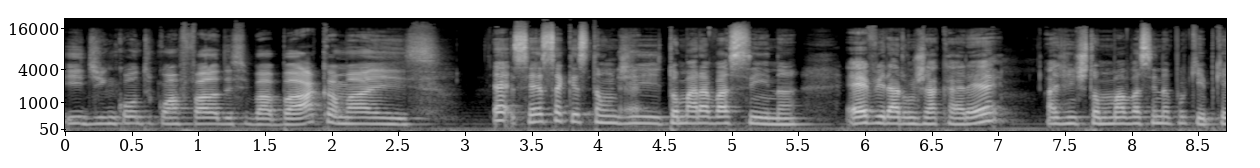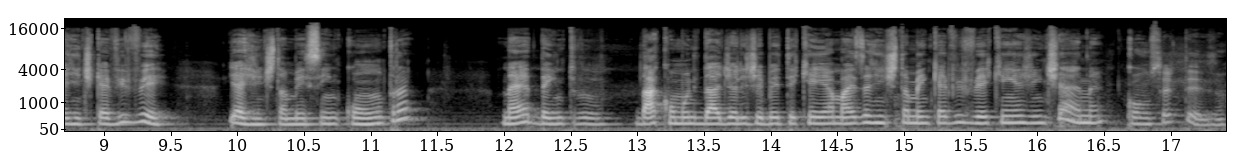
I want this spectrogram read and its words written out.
e de encontro com a fala desse babaca, mas... É, se essa questão de é. tomar a vacina é virar um jacaré, a gente toma uma vacina por quê? Porque a gente quer viver. E a gente também se encontra, né, dentro da comunidade LGBTQIA, a gente também quer viver quem a gente é, né? Com certeza,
